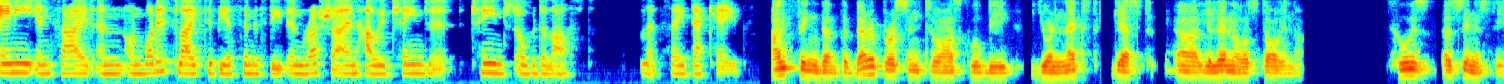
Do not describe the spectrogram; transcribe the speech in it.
any insight and on what it's like to be a synesthete in Russia and how it changed changed over the last let's say decades. I think that the better person to ask will be your next guest, uh, Yelena Lastovina, who is a synesthete.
